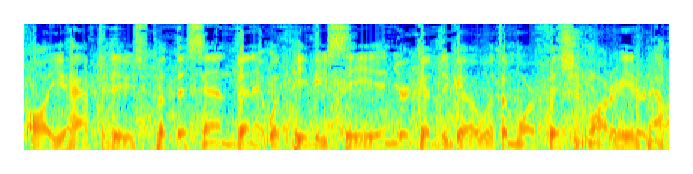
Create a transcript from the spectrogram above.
All you have to do is put this in, vent it with PVC, and you're good to go with a more efficient water heater now.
